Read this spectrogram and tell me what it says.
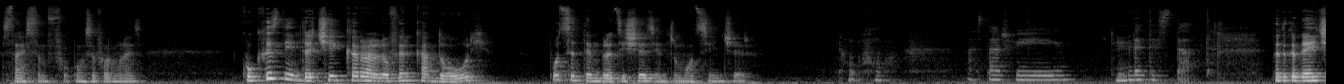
Stai să cum să formulez. Cu câți dintre cei cărora le oferi cadouri poți să te îmbrățișezi într-un mod sincer? Asta ar fi Știi? de testat. Pentru că de aici,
